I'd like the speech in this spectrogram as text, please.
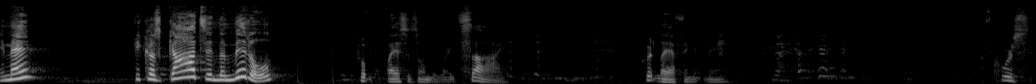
Amen? Because God's in the middle. Put my glasses on the right side. Quit laughing at me. Of course.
